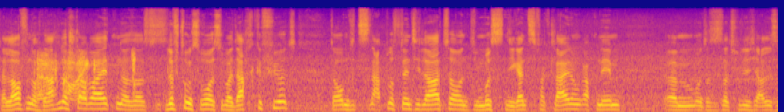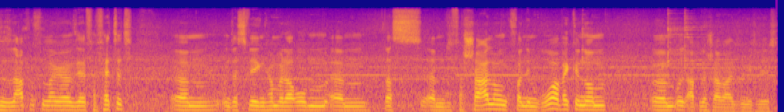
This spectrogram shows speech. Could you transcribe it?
Da laufen noch Nachlöscharbeiten, also das Lüftungsrohr ist über Dach geführt. Da oben sitzt ein Abluftventilator und die mussten die ganze Verkleidung abnehmen. Ähm, und das ist natürlich alles in so einer Abluftanlage sehr verfettet. Ähm, und deswegen haben wir da oben ähm, das, die Verschalung von dem Rohr weggenommen und Ablöscharbeiten getätigt.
